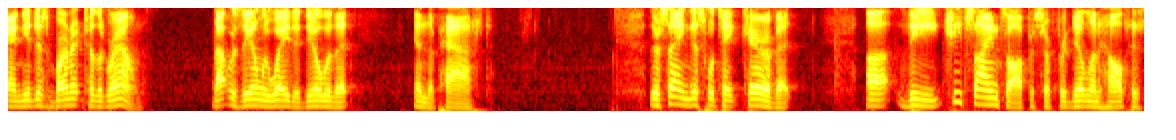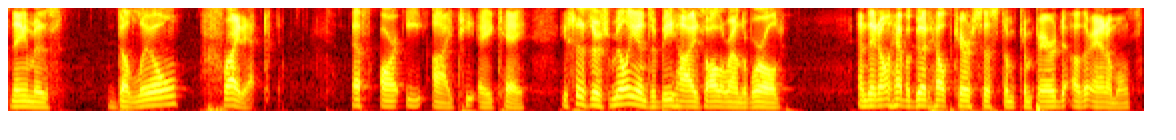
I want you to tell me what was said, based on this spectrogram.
and you just burn it to the ground. That was the only way to deal with it in the past. They're saying this will take care of it. Uh, the chief science officer for Dalan Health, his name is Dalial Freitak, F R E I T A K. He says there's millions of beehives all around the world, and they don't have a good healthcare system compared to other animals.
